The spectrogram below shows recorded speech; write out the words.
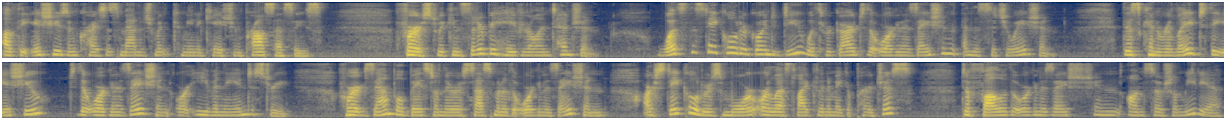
of the issues and crisis management communication processes. First, we consider behavioral intention. What's the stakeholder going to do with regard to the organization and the situation? This can relate to the issue, to the organization, or even the industry. For example, based on their assessment of the organization, are stakeholders more or less likely to make a purchase, to follow the organization on social media,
